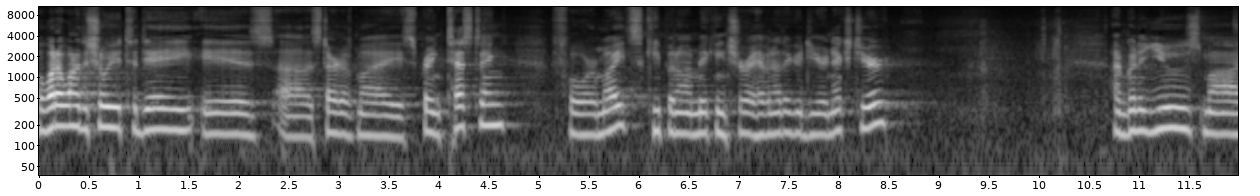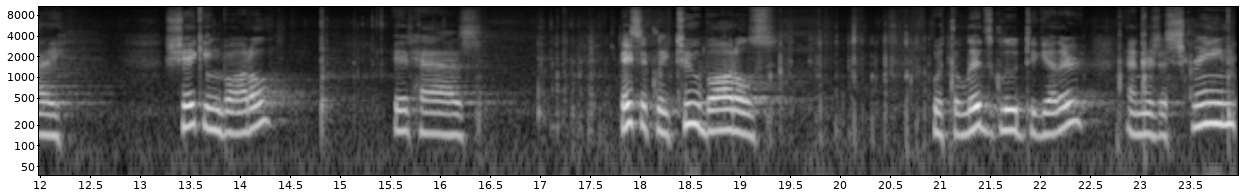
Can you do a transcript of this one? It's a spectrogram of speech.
But what I wanted to show you today is uh, the start of my spring testing for mites, keeping on making sure I have another good year next year. I'm going to use my shaking bottle. It has basically two bottles with the lids glued together and there's a screen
